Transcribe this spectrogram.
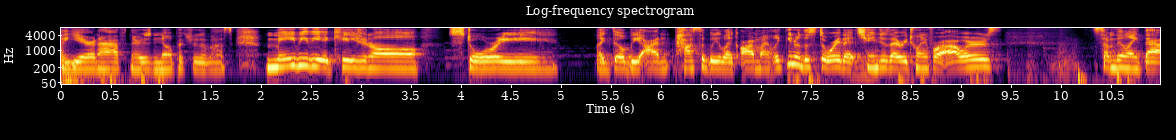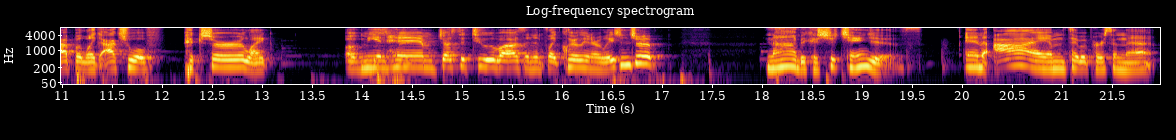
a year and a half, and there's no pictures of us. Maybe the occasional story, Like they'll be on possibly like on my like you know the story that changes every 24 hours, something like that. But like actual f- picture like of me and him, just the two of us, and it's like clearly in a relationship. Nah, because shit changes. And I am the type of person that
